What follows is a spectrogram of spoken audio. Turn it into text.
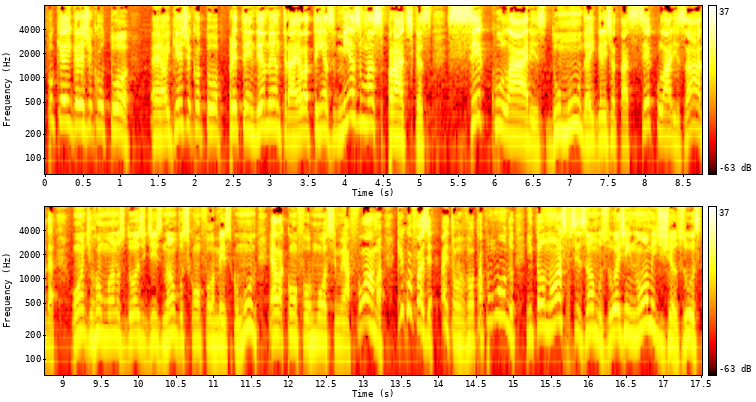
Porque a igreja que eu estou é, a igreja que eu estou pretendendo entrar, ela tem as mesmas práticas seculares do mundo, a igreja está secularizada, onde Romanos 12 diz: Não vos conformeis com o mundo, ela conformou-se minha forma, o que, que, eu vou fazer? Ah, então eu vou voltar para o mundo. Então nós precisamos hoje, em nome de Jesus,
